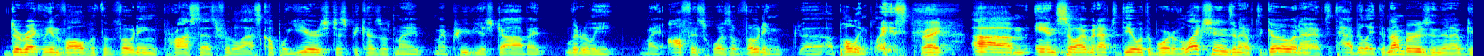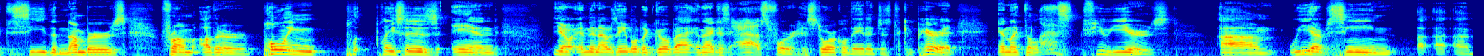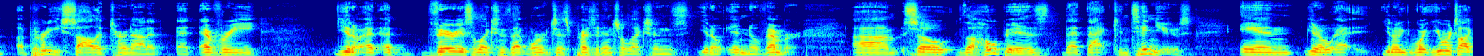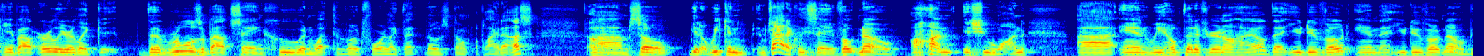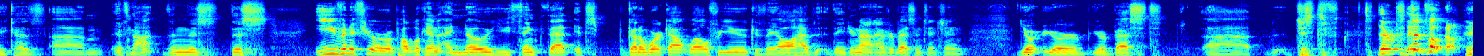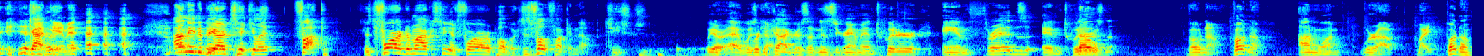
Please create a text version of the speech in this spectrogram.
directly involved with the voting process for the last couple years just because of my, my previous job. I literally, my office was a voting, uh, a polling place. Right. Um, and so I would have to deal with the Board of Elections, and I have to go and I have to tabulate the numbers, and then I would get to see the numbers from other polling pl- places, and you know, and then I was able to go back and I just asked for historical data just to compare it, and like the last few years, um, we have seen a, a, a pretty solid turnout at, at every you know, at, at various elections that weren't just presidential elections, you know, in November. Um, so the hope is that that continues, and you know, uh, you know what you were talking about earlier, like the rules about saying who and what to vote for, like that, those don't apply to us. Um, so you know, we can emphatically say vote no on issue one. Uh, and we hope that if you're in Ohio, that you do vote and that you do vote no, because um, if not, then this this even if you're a Republican, I know you think that it's going to work out well for you because they all have they do not have your best intention, your your your best. Uh, just They're- just, just vote no. God damn it! I need to be articulate. Fuck. It's for our democracy. It's for our republic. Just vote fucking no. Jesus. We are at Whiskey. Congress on Instagram and Twitter and Threads and Twitter's. No. Vote no. Vote no. On one. We're out. Bye. Vote no.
